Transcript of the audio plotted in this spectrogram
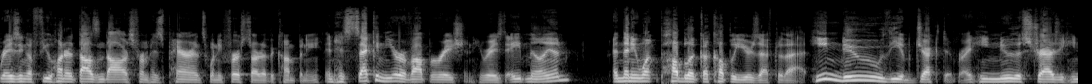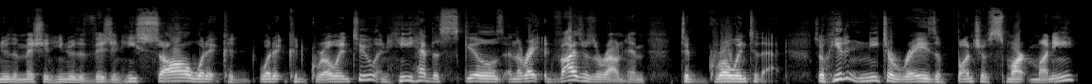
raising a few hundred thousand dollars from his parents when he first started the company. In his second year of operation, he raised 8 million and then he went public a couple years after that. He knew the objective, right? He knew the strategy, he knew the mission, he knew the vision. He saw what it could what it could grow into and he had the skills and the right advisors around him to grow into that. So he didn't need to raise a bunch of smart money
